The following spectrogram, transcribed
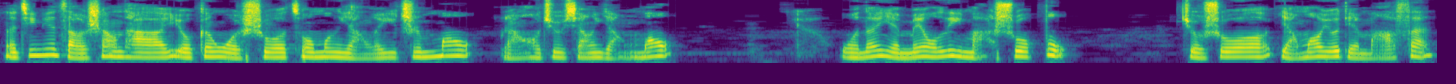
那今天早上他又跟我说做梦养了一只猫，然后就想养猫。我呢也没有立马说不，就说养猫有点麻烦，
